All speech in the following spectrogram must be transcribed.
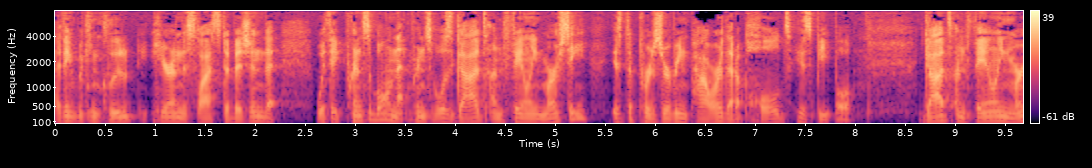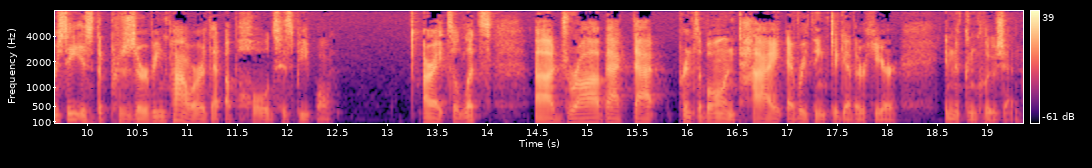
I think we conclude here in this last division that with a principle, and that principle is God's unfailing mercy, is the preserving power that upholds his people. God's unfailing mercy is the preserving power that upholds his people. All right, so let's uh, draw back that principle and tie everything together here in the conclusion.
